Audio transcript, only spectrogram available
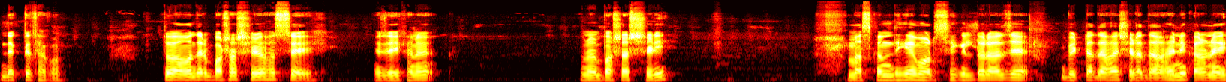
দেখতে থাকুন। তো আমাদের বসার সিঁড়ি হচ্ছে এই যে এখানে আপনার বসার সিঁড়ি। মাঝখান থেকে মোটরসাইকেল তোলা যে বেডটা দেওয়া হয়, সেটা দেওয়া হয়নি, কারণ এই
